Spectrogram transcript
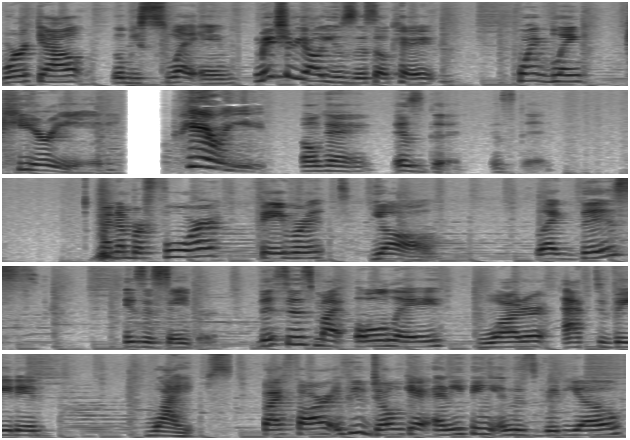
work out, you'll be sweating. Make sure y'all use this, okay? Point blank, Period. Period. Okay, it's good. It's good. My number four favorite, y'all. Like this is a saver. This is my Olay water activated wipes. By far, if you don't get anything in this video,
